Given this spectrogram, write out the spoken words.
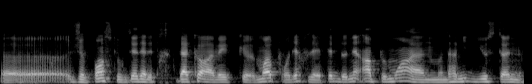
Je pense que vous être d'accord avec moi pour dire que vous allez peut-être donner un peu moins à mon ami de Houston.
